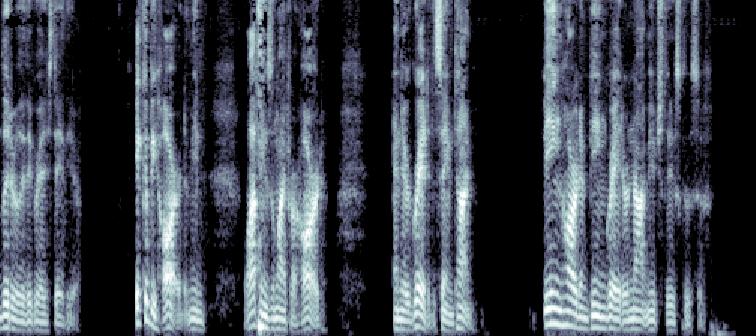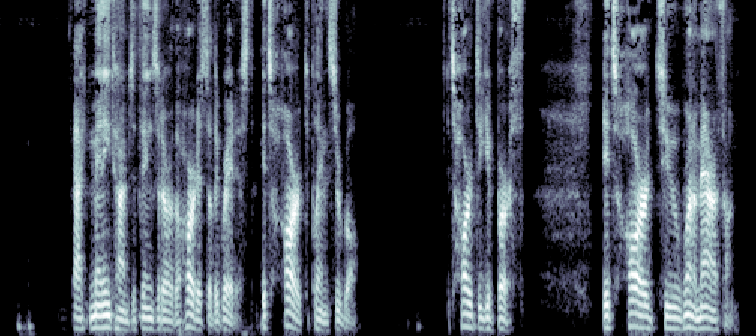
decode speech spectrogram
literally the greatest day of the year. It could be hard. I mean, a lot of things in life are hard, and they're great at the same time. Being hard and being great are not mutually exclusive many times the things that are the hardest are the greatest. It's hard to play in the Super Bowl. It's hard to give birth. It's hard to run a marathon.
